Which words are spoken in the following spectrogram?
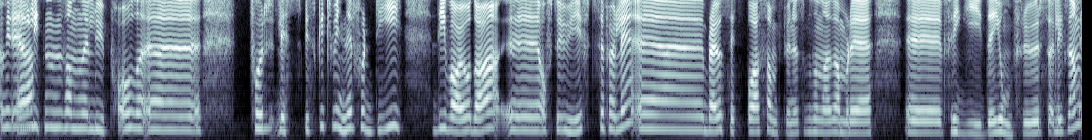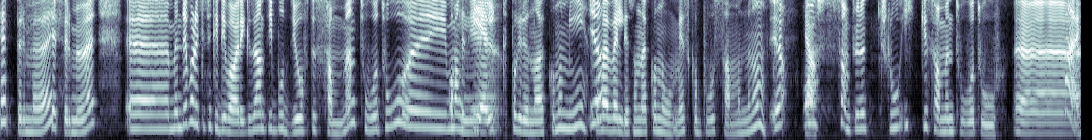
en Ja. liten sånn loophole. eh, for lesbiske kvinner, fordi de var jo da eh, ofte ugift, selvfølgelig. Eh, Blei jo sett på av samfunnet som sånne gamle eh, frigide jomfruer, så liksom. Peppermør. Peppermøer. Eh, men det var det ikke sikkert de var, ikke sant. De bodde jo ofte sammen, to og to. eh, I mange Offisielt på grunn av økonomi. Ja. Det var veldig sånn økonomisk å bo sammen med noen. Ja, og Ja. samfunnet slo ikke sammen to og to eh,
